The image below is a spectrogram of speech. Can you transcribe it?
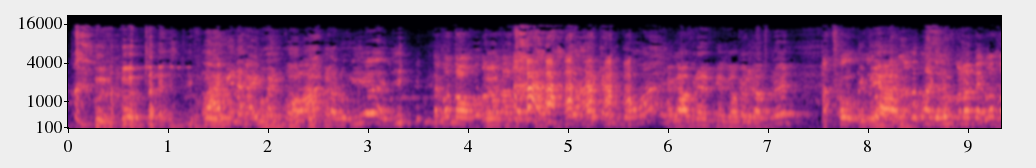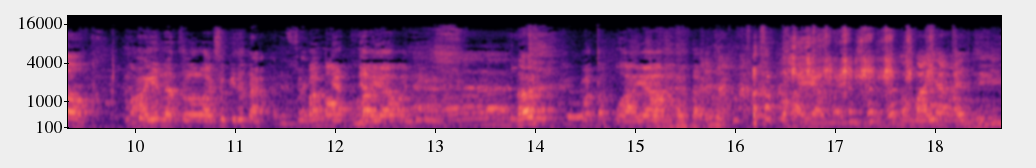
Lagi nah aing main bola kalau iya anjing. tekotok kalau kata kan bola. Kagak brand, kagak brand. Kagak brand. atau lah jangan kena tekotok Main lah tuh langsung gitu tah. Patok ayam anjing. Naon Patok ayam. Wah ayam anjing. kebayang anjing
